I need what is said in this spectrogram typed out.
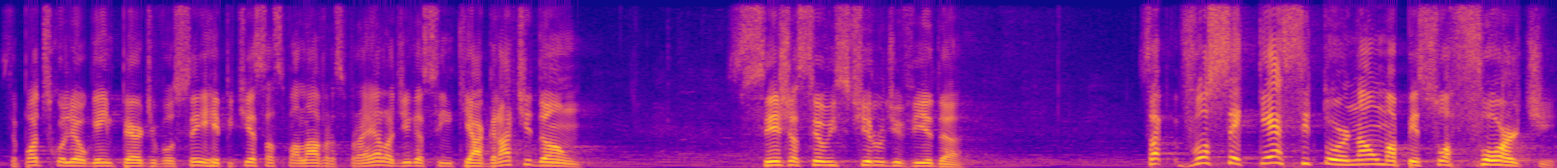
Você pode escolher alguém perto de você e repetir essas palavras para ela? Diga assim: que a gratidão seja seu estilo de vida. Sabe, você quer se tornar uma pessoa forte,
